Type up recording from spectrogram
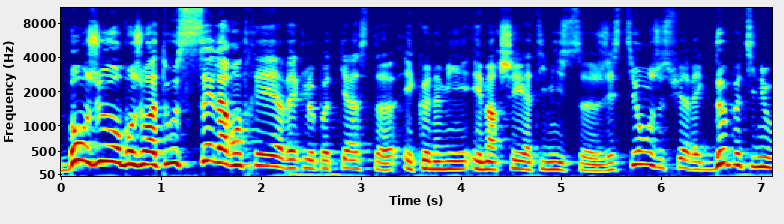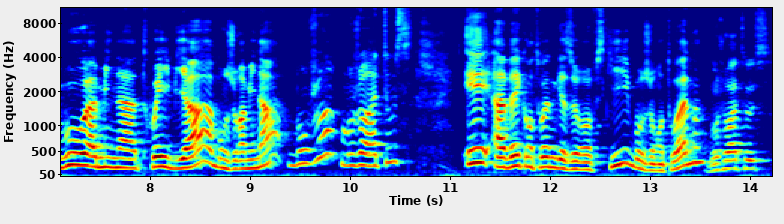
Bonjour, bonjour à tous, c'est la rentrée avec le podcast euh, Économie et marché à Timis Gestion. Je suis avec deux petits nouveaux, Amina Twaibia. Bonjour Amina. Bonjour, bonjour à tous. Et avec Antoine Gazorowski. Bonjour Antoine. Bonjour à tous.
